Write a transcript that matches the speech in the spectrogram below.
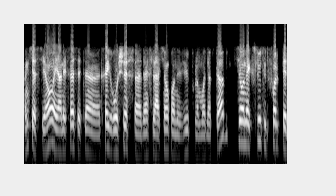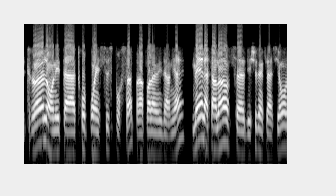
Bonne question. Et en effet, c'était un très gros chiffre euh, d'inflation qu'on a vu pour le mois d'octobre. Si on exclut toutefois le pétrole, on est à 3,6 par rapport à l'année dernière. Mais la tendance euh, des chiffres d'inflation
